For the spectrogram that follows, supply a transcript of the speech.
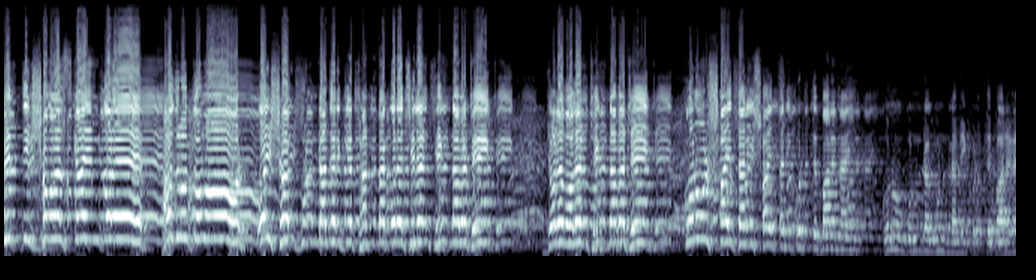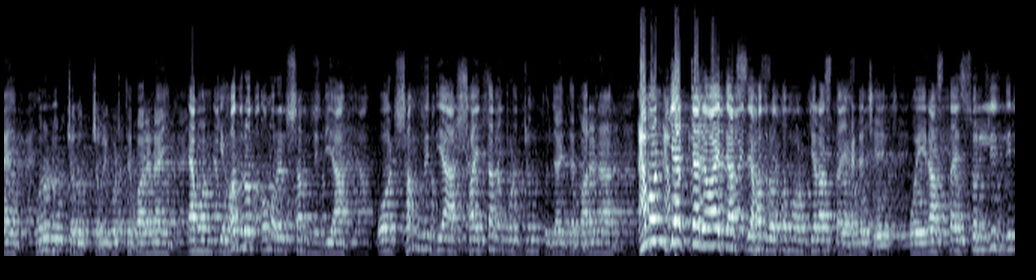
ভিত্তিক সমাজ কায়েম করে হযরত ওমর ওই সব গুন্ডাদেরকে ঠান্ডা করেছিলেন, ঠিক না ঠিক? জোরে বলেন, ঠিক না বে ঠিক? কোন শয়তানি শয়তানি করতে পারে নাই, কোন গুন্ডা গুন্ডামি করতে পারে নাই, কোন লুচ্চ লুচ্চমি করতে পারে নাই। এমন কি হযরত ওমরের সামনে দিয়া, ওর সামনে দিয়া শয়তান পর্যন্ত যাইতে পারে না। এমন কি একটা রিওয়ায়েতে আসছে, হযরত ওমর যে রাস্তায় হেঁটেছে, ওই রাস্তায় 40 দিন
